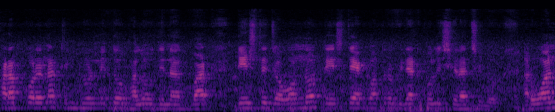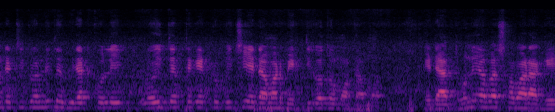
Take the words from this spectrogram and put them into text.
খারাপ করে না টি টোয়েন্টিতেও ভালো অধিনায়ক, বাট টেস্টে জঘন্য, টেস্টে একমাত্র বিরাট কোহলি সেরা ছিল। আর ওয়ান ডে টি টোয়েন্টিতে বিরাট কোহলি, রোহিতের থেকে একটু পিছিয়ে, এটা আমার ব্যক্তিগত মতামত। এটা ধোনি আবার সবার আগে।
